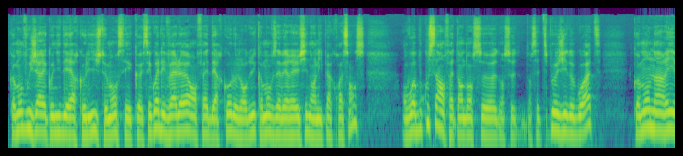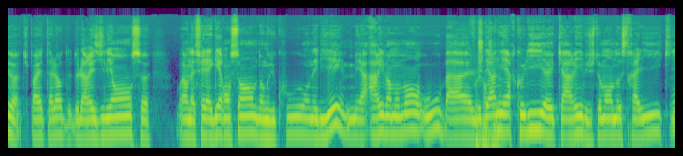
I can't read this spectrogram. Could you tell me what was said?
Comment vous gérez la communauté des Aircolis justement? C'est quoi les valeurs en fait d'Aircall aujourd'hui? Comment vous avez réussi dans l'hypercroissance? On voit beaucoup ça en fait hein, dans, ce, dans, ce, dans cette typologie de boîte. Comment on arrive, tu parlais tout à l'heure de, la résilience, ouais, on a fait la guerre ensemble, donc du coup on est liés, mais arrive un moment où bah, le dernier colis euh, qui arrive justement en Australie, qui,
